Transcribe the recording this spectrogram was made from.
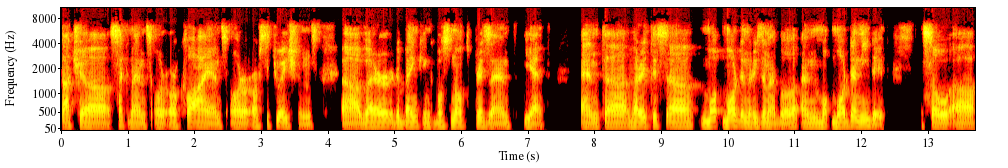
touch uh, segments or, or clients or, or situations uh, where the banking was not present yet. And uh, where it is more, more than reasonable and more, more than needed. So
